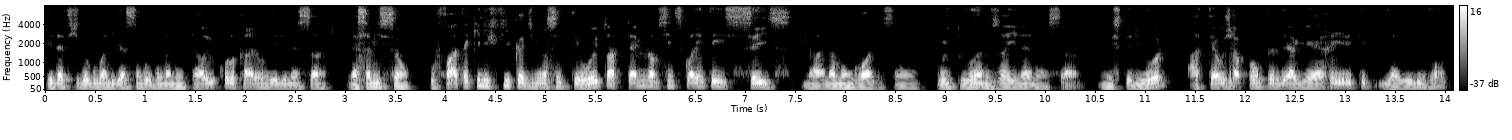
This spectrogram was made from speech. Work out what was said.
ele deve ter tido alguma ligação governamental e colocaram ele nessa, nessa missão. O fato é que ele fica de 1908 até 1946 na, na Mongólia, são oito anos aí, né, nessa, no exterior, até o Japão perder a guerra e, ele e aí ele volta.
